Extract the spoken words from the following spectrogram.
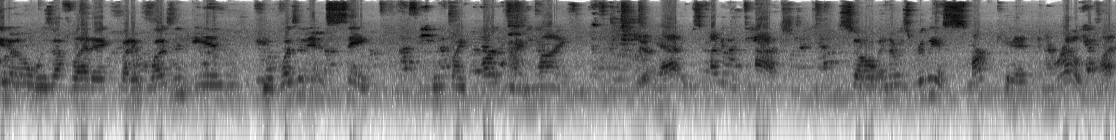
you know was athletic, but it wasn't in it wasn't in sync with my heart my mind. Yeah. Yeah, it was kind of detached. So, and I was really a smart kid, and I read a lot.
